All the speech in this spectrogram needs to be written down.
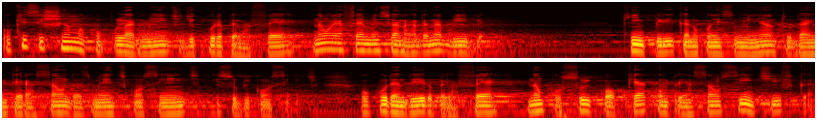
O que se chama popularmente de cura pela fé não é a fé mencionada na Bíblia, que implica no conhecimento da interação das mentes consciente e subconsciente. O curandeiro pela fé não possui qualquer compreensão científica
